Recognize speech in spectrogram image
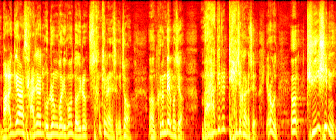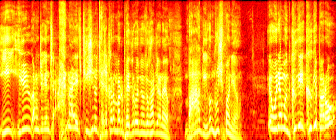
마귀가 사자가 우르렁거리고 너희를 삼키라 했어요. 그죠? 어, 그런데 보세요. 마귀를 대적하라 했어요. 여러분, 어, 귀신, 이 일방적인 하나의 귀신을 대적하는 말을 베드로 전서가 하지 않아요. 마귀, 이건 루시판이야. 왜냐하면 그게, 그게 바로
